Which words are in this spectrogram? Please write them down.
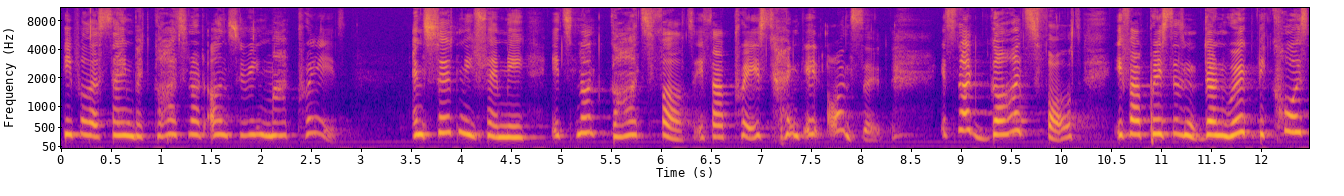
people are saying, but God's not answering my prayers. And certainly, family, it's not God's fault if our prayers don't get answered. It's not God's fault if our prayers don't work because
